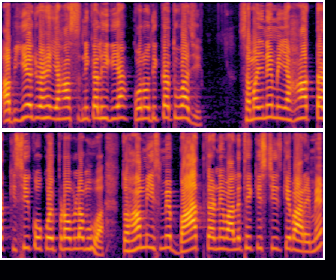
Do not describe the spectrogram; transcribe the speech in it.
अब ये जो है, यहाँ से निकल ही गया। कोनो दिक्कत हुआ जी? समझने में यहाँ तक किसी को कोई प्रॉब्लम हुआ। तो हम इसमें बात करने वाले थे किस चीज़ के बारे में।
